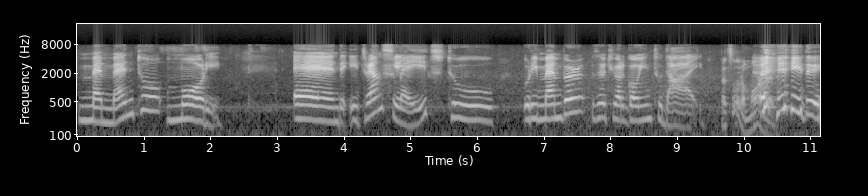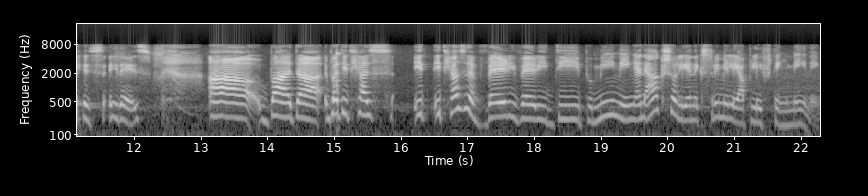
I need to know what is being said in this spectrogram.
memento mori and it translates to remember that you are going to die. That's a little morbid. it is it is. Uh, but uh, but it has it, it has a very very deep meaning and actually an extremely uplifting meaning.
